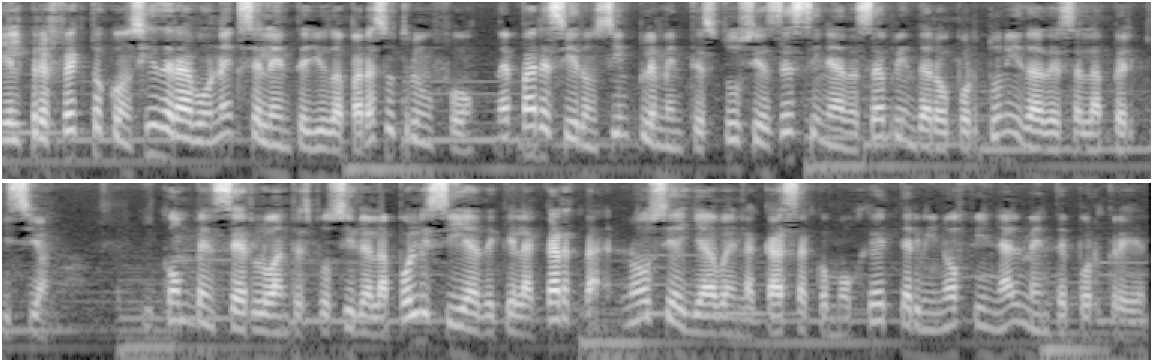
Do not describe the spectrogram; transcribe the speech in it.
que el prefecto consideraba una excelente ayuda para su triunfo, me parecieron simplemente astucias destinadas a brindar oportunidades a la perquisición y convencer lo antes posible a la policía de que la carta no se hallaba en la casa como G terminó finalmente por creer.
